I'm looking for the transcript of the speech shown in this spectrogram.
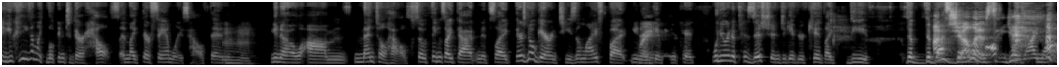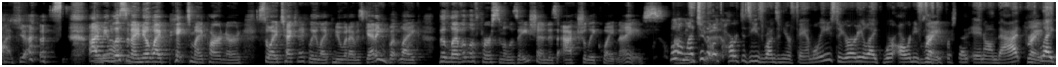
you can even like look into their health and like their family's health and Mhm. you know um mental health so things like that and it's like there's no guarantees in life but you know Right. giving your kid when you're in a position to give your kid like the the the best I'm jealous. Yeah. why not yes. I, I mean, know. listen, I know I picked my partner, so I technically like knew what I was getting, but like the level of personalization is actually quite nice. Well, I'm and let's say that like heart disease runs in your family. So you're already like, we're already 50% Right. in on that. Right. Like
